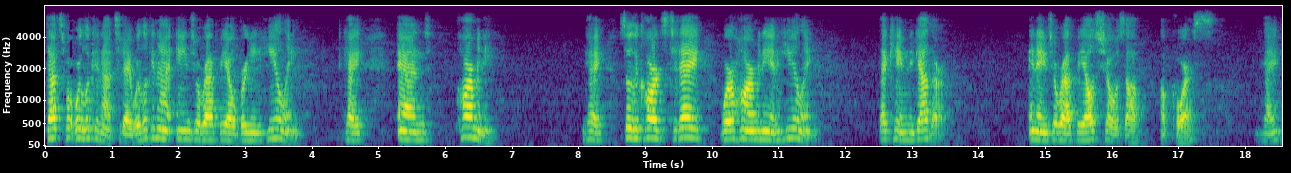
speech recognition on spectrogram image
that's what we're looking at today. We're looking at Angel Raphael bringing healing. Okay? And harmony. Okay? So the cards today were harmony and healing that came together. And Angel Raphael shows up, of course. Okay?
